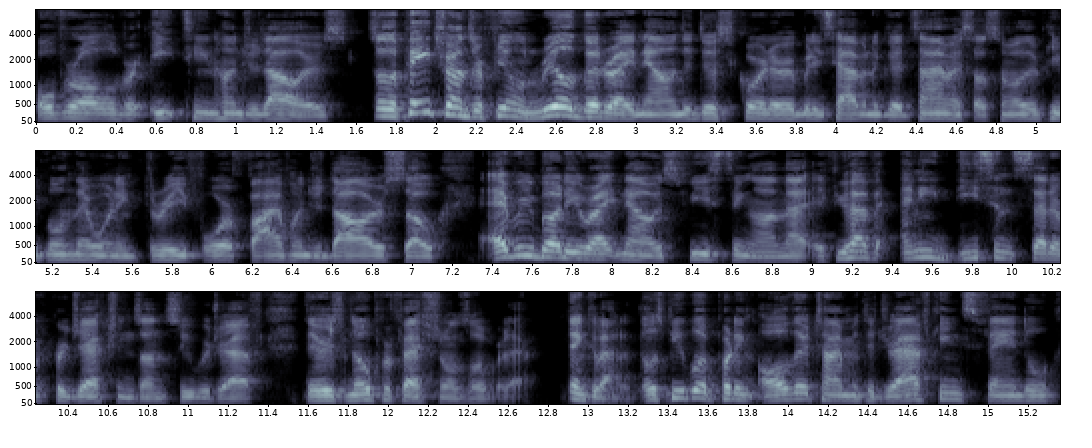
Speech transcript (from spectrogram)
overall over $1,800. So the patrons are feeling real good right now in the Discord. Everybody's having a good time. I saw some other people in there winning three, four, five hundred dollars. So everybody right now is feasting on that. If you have any decent set of projections on Superdraft, there is no professionals over there. Think about it. Those people are putting all their time into DraftKings, FanDuel,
